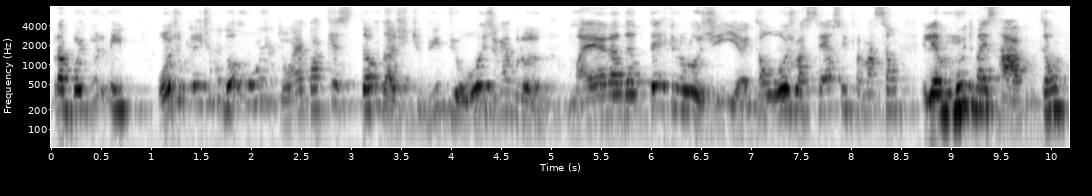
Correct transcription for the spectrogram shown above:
para boi dormir. Hoje o cliente mudou muito, né? Com a questão da a gente vive hoje, né, Bruno? Uma era da tecnologia. Então hoje o acesso à informação ele é muito mais rápido. Então,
